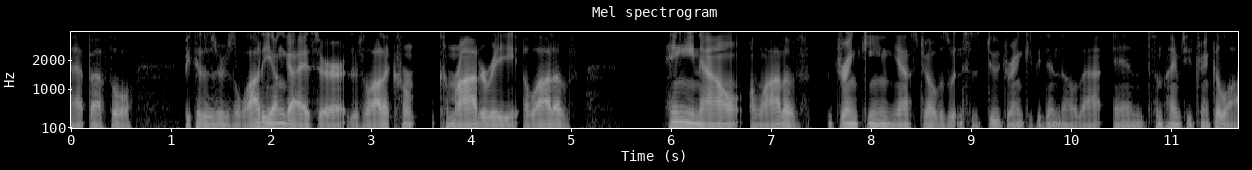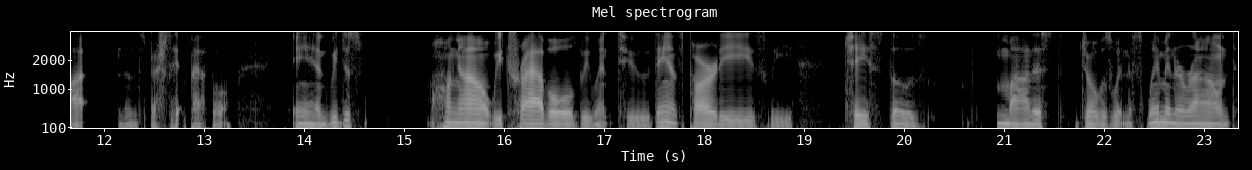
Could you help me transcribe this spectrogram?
at Bethel because there's a lot of young guys there. There's a lot of com- camaraderie, a lot of hanging out, a lot of drinking. Yes, Jehovah's Witnesses do drink if you didn't know that. And sometimes you drink a lot, and especially at Bethel. And we just hung out, we traveled, we went to dance parties, we chased those modest Jehovah's Witness women around.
